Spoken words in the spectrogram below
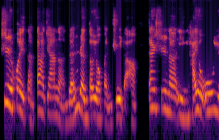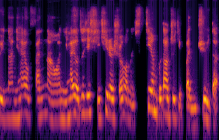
智慧呢，大家呢，人人都有本具的啊。但是呢，你还有乌云呐，你还有烦恼啊，你还有这些习气的时候呢，见不到自己本具的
